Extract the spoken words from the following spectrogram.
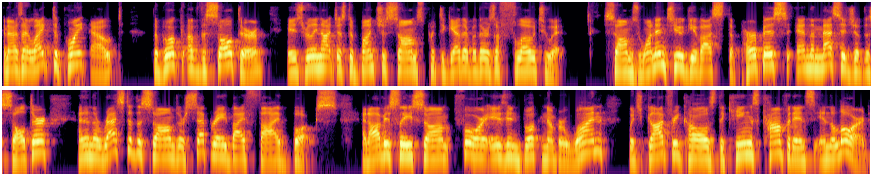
And as i like to point out the book of the psalter is really not just a bunch of psalms put together but there's a flow to it. Psalms 1 and 2 give us the purpose and the message of the psalter. And then the rest of the psalms are separated by five books. And obviously psalm 4 is in book number 1 which godfrey calls the king's confidence in the lord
